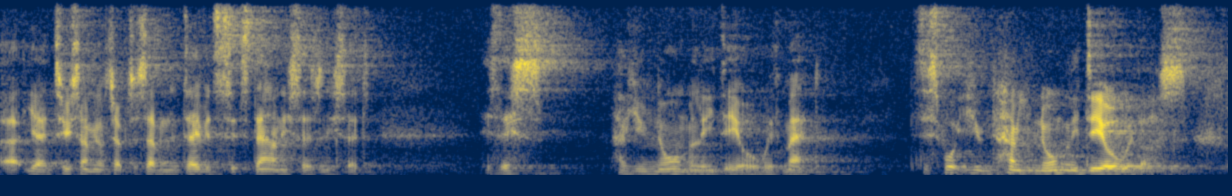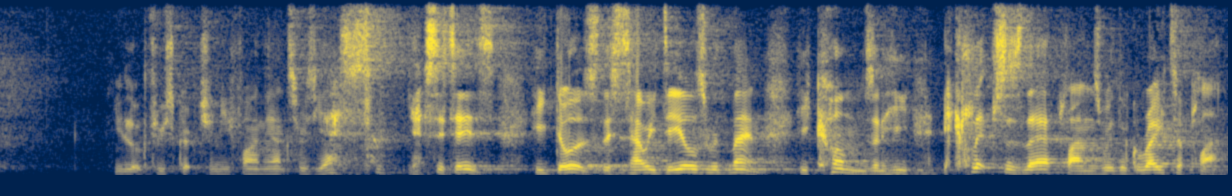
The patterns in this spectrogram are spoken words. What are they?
uh, yeah, in 2 Samuel chapter 7. And David sits down, he says, and he said, Is this how you normally deal with men? Is this what you, how you normally deal with us? You look through scripture and you find the answer is yes. yes, it is. He does. This is how he deals with men. He comes and he eclipses their plans with a greater plan.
